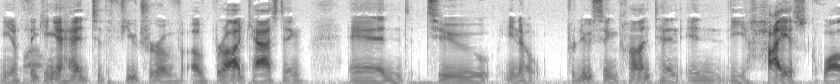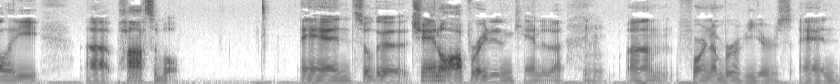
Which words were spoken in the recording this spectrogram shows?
you know, thinking ahead to the future of, of broadcasting and to you know producing content in the highest quality uh, possible. And so the channel operated in Canada um, for a number of years, and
